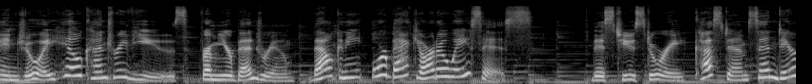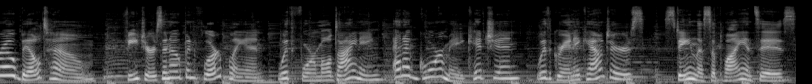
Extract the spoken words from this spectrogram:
Enjoy hill country views from your bedroom, balcony, or backyard oasis. This two-story, custom Sendero built home features an open floor plan with formal dining and a gourmet kitchen with granite counters, stainless appliances,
